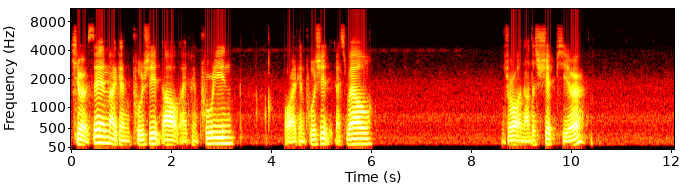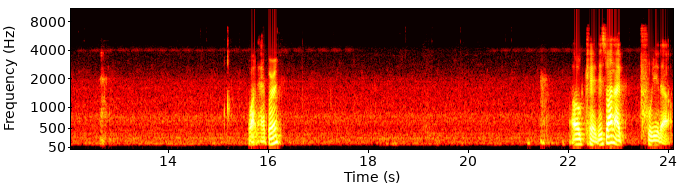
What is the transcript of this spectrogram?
Here, same, I can push it out, I can pull in, or I can push it as well draw another shape here what happened okay this one I pull it out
